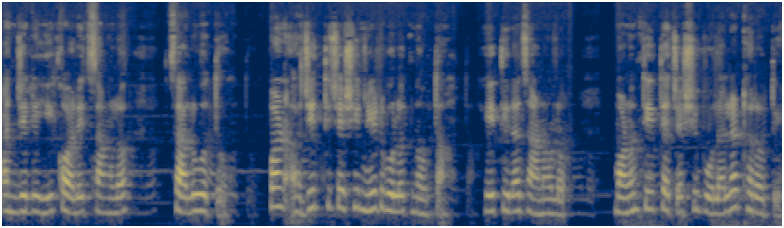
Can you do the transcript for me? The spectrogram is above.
अंजली ही कॉलेज चांगलं चालू होतं. पण अजित तिच्याशी नीट बोलत नव्हता. हे तिला जाणवलं. म्हणून ती त्याच्याशी बोलायला ठरवते.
